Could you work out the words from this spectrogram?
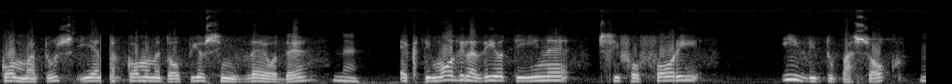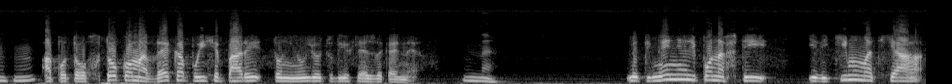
κόμμα τους ή ένα κόμμα με το οποίο συνδέονται. Ναι. Εκτιμώ δηλαδή ότι είναι ψηφοφόροι ήδη του πασοκ από το 8,10 που είχε πάρει τον Ιούλιο του 2019. Ναι. Με την έννοια λοιπόν αυτή η δική μου ματιά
